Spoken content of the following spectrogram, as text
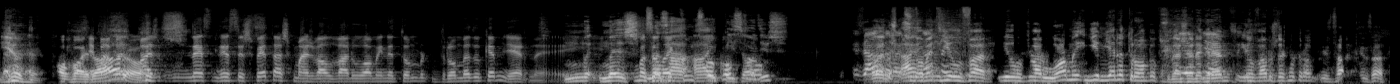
Yeah. Ou vai Epá, dar, mas, ou... mas nesse, nesse aspecto acho que mais vai levar o homem na tromba do que a mulher, não é? E- Ma- Mas, Mas mas, é há, há episódios. Exato. Olha, mas- Possivelmente ia levar, ia levar o homem e a mulher na tromba, porque o gajo era grande e levar os dois na tromba. Exato, exato.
